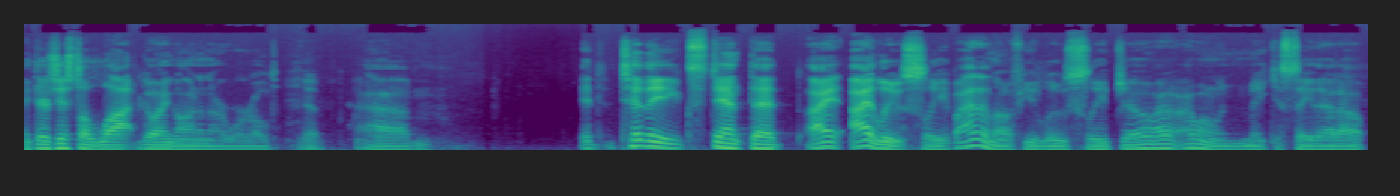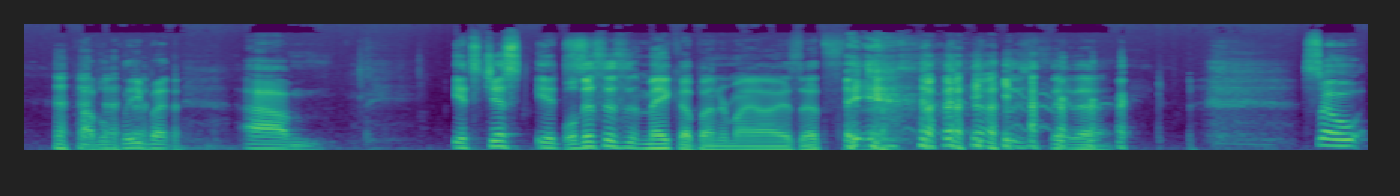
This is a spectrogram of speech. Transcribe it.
like, there's just a lot going on in our world. Yep. Um, it, to the extent that I, I lose sleep. I don't know if you lose sleep, Joe. I, I won't make you say that out publicly, but um, it's just it's Well, this isn't makeup under my eyes. That's uh, let's just say that. So,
